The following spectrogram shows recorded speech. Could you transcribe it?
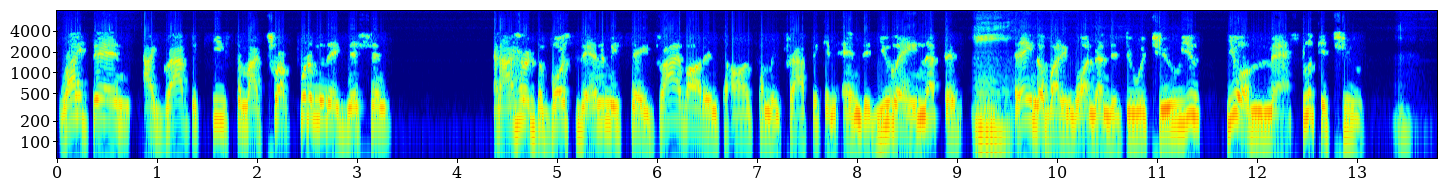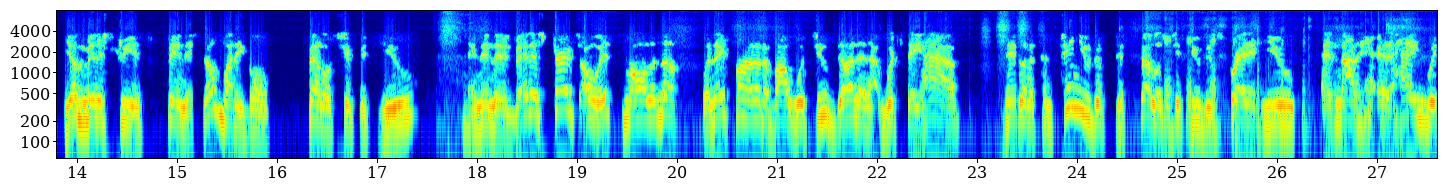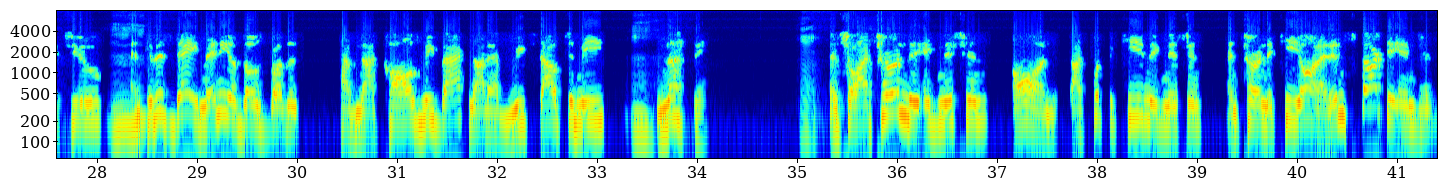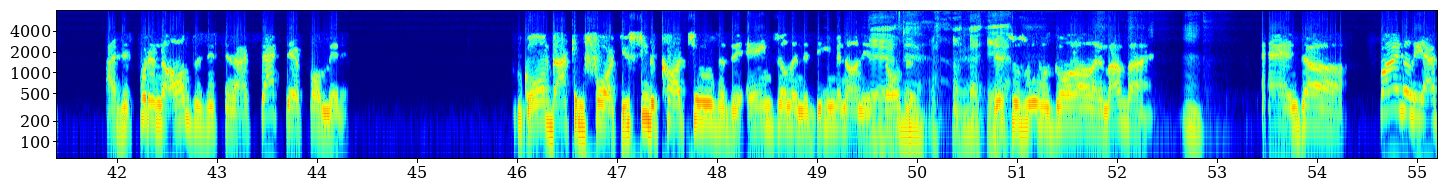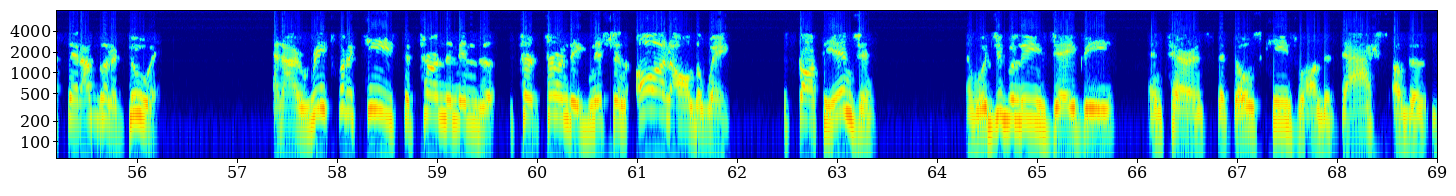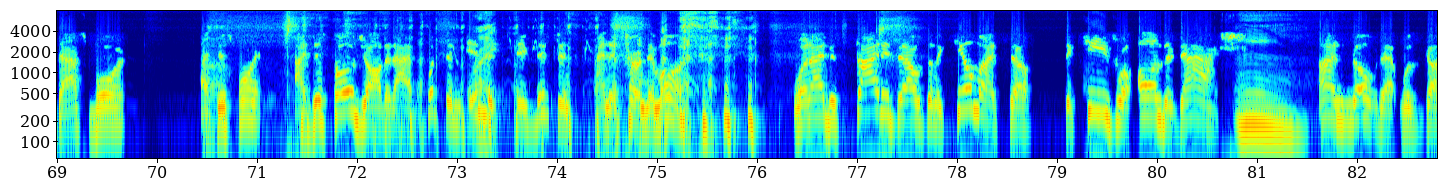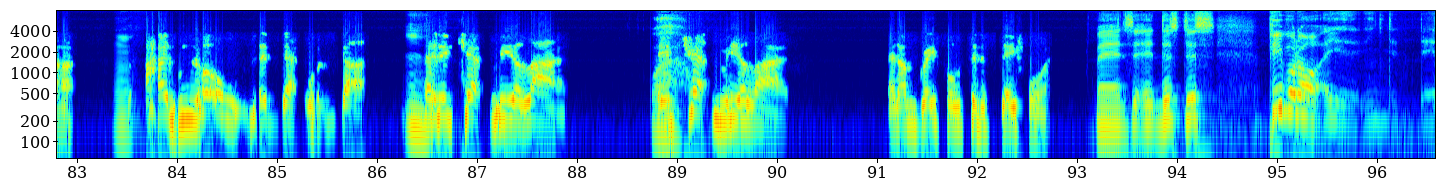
right then I grabbed the keys to my truck, put them in the ignition, and I heard the voice of the enemy say, "Drive out into oncoming traffic and end it. You ain't nothing. It ain't nobody want nothing to do with you. You you a mess. Look at you. Mm. Your ministry is finished. Nobody gonna fellowship with you." And in the Adventist church, oh, it's small enough. When they find out about what you've done, and which they have, they're going to continue to disfellowship you, discredit you, and not ha- hang with you. And mm-hmm. to this day, many of those brothers have not called me back, not have reached out to me, mm. nothing. Hmm. And so I turned the ignition on. I put the key in the ignition and turned the key on. I didn't start the engine. I just put it in the on position. I sat there for a minute going back and forth. You see the cartoons of the angel and the demon on his Yeah. shoulders. Yeah. yeah. Yeah. This was what was going on in my mind. Mm. And uh, finally, I said, I'm going to do it. And I reached for the keys to turn them in the to turn the ignition on all the way to start the engine. And would you believe, JB and Terrence, that those keys were on the dash of the dashboard? At this point, I just told y'all that I put them in Right. the ignition and it turned them on. when I decided that I was going to kill myself, the keys were on the dash. Mm. I know that was God. Mm. I know that that was God. Mm. And it kept me alive. Wow. It kept me alive. And I'm grateful to this day for it. man. it- this this people don't.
